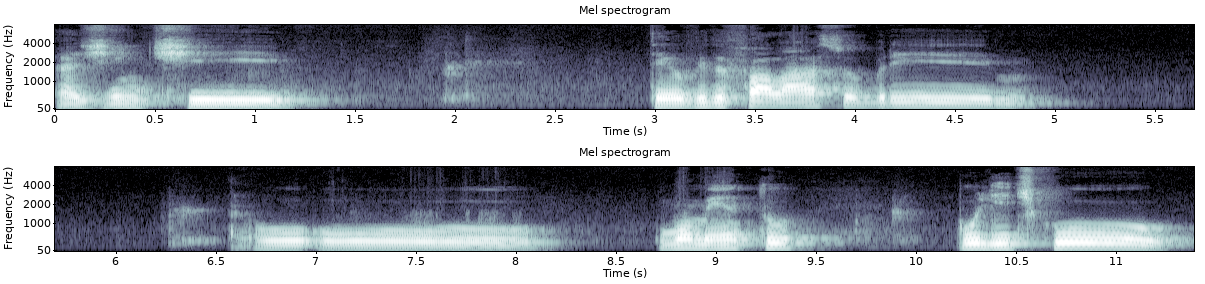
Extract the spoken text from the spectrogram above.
a gente tem ouvido falar sobre o, o, o momento político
